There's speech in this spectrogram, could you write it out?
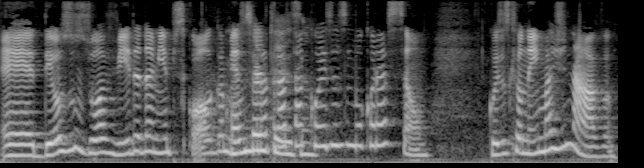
é, Deus usou a vida da minha psicóloga mesmo certeza. tratar coisas no meu coração. Coisas que eu nem imaginava.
